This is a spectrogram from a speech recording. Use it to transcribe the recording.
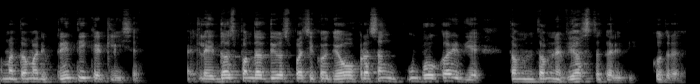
એમાં તમારી પ્રીતિ કેટલી છે? એટલે દસ પંદર દિવસ પછી કોઈક એવો પ્રસંગ ઊભો કરી દે તમને વ્યસ્ત કરી દે કુદરત.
